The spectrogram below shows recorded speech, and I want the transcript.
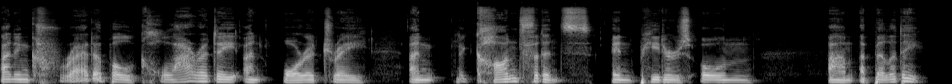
an incredible clarity and oratory and confidence in Peter's own um, ability.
